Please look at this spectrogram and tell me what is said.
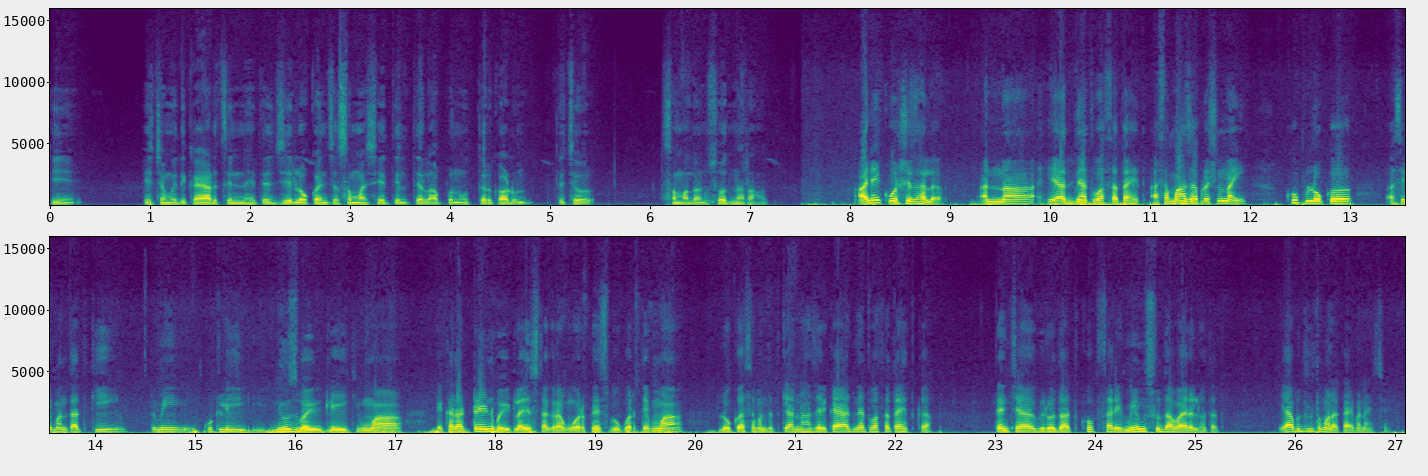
की ह्याच्यामध्ये काय अडचणी नाही. तर जे लोकांच्या समस्या येतील त्याला आपण उत्तर काढून त्याच्यावर समाधान शोधणार आहोत. अनेक वर्ष झालं अण्णा हे अज्ञातवासात आहेत असा माझा प्रश्न नाही. खूप लोक असे म्हणतात की तुम्ही कुठली न्यूज बघितली किंवा एखादा ट्रेंड बघितला इंस्टाग्रामवर फेसबुकवर तेव्हा लोक असं म्हणतात की अण्णा हजारे काय अज्ञातवासात आहेत का? त्यांच्या विरोधात खूप सारे मेम्ससुद्धा व्हायरल होतात. याबद्दल तुम्हाला काय म्हणायचं आहे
